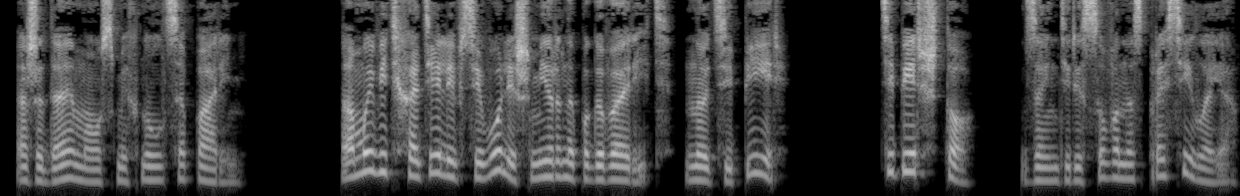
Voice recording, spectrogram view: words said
– ожидаемо усмехнулся парень. А мы ведь хотели всего лишь мирно поговорить, но теперь... Теперь что? Заинтересованно спросила я.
